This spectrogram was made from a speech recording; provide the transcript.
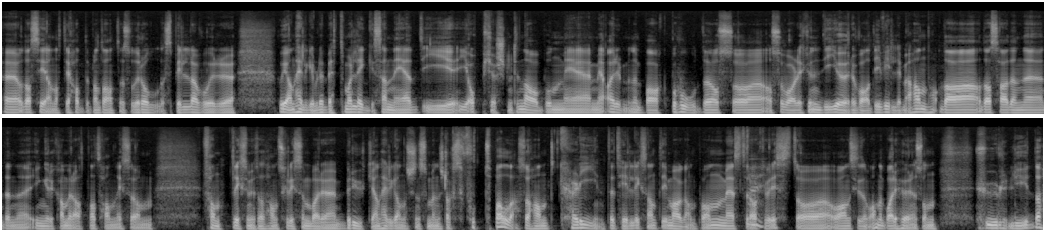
eh, og Da sier han at de hadde bl.a. et sånt rollespill da, hvor, hvor, Jan Helge ble bedt om å legge seg ned i, i oppkjørselen til naboen med, med, armene bak på hodet, og så, og så det, kunne de gjøre hva de ville med han. og Da, da sa denne, denne yngre kameraten at han liksom fant liksom ut at han skulle liksom bare bruke Jan Helge Andersen som en slags fotball. da, Så han klinte til ikke sant, i magen på han med strak vrist, og, og han, liksom, han bare hører en sånn hul lyd. da,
